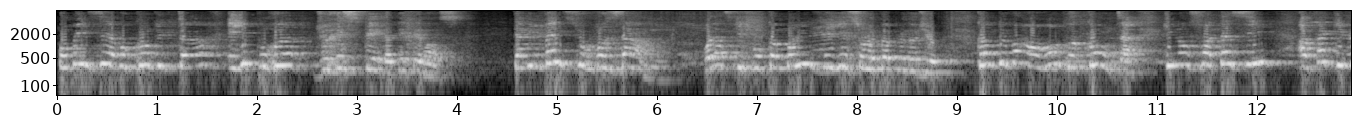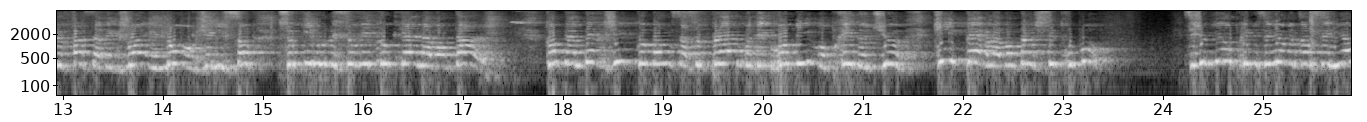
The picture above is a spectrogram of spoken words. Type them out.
Obéissez à vos conducteurs, ayez pour eux du respect, de la déférence. Car ils veillent sur vos âmes. Voilà ce qu'ils font comme Moïse veillait sur le peuple de Dieu. Comme devant en rendre compte, qu'il en soit ainsi, afin qu'ils le fassent avec joie et non en gémissant, ce qui vous ne serait aucun avantage. Quand un berger commence à se plaindre des brebis auprès de Dieu, qui perd l'avantage? Ses troupeaux. Si je viens auprès du Seigneur en disant Seigneur,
